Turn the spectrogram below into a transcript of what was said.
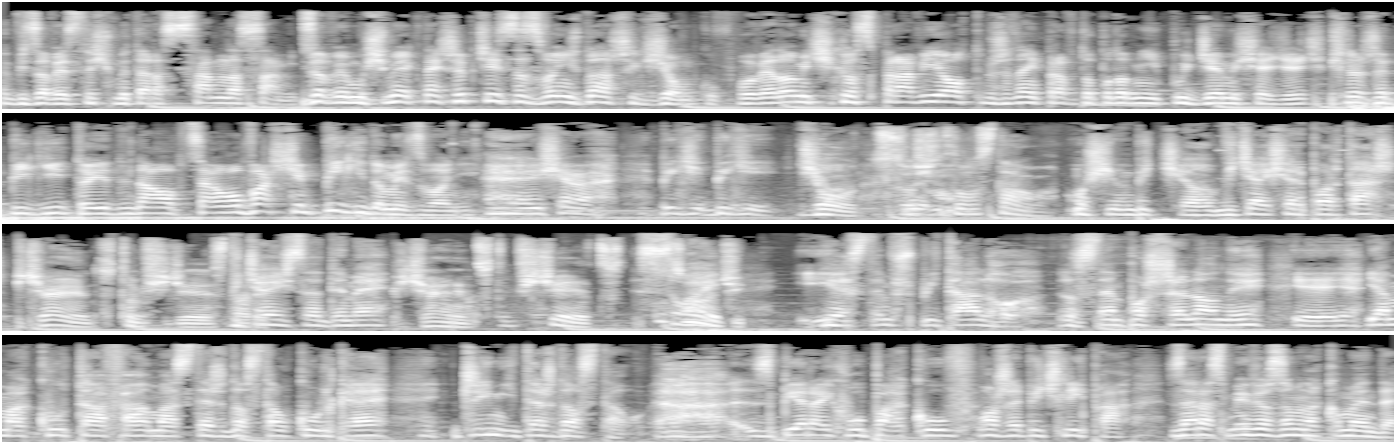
Widzowie, jesteśmy teraz sam na sami. Widzowie, musimy jak najszybciej zadzwonić do naszych ziomków, powiadomić ich o sprawie i o tym, że najprawdopodobniej pójdziemy siedzieć. Myślę, że Piggy to jedyna opcja. O właśnie, Piggy do mnie dzwoni. e, siema, Biggie, Biggie, Jo, co się znowu stało? Musimy być cio, widziałeś reportaż? Widziałem, co tam się dzieje, stary. Widziałeś zadymę? Widziałem, co tam się dzieje, co, co Słuchaj, chodzi? jestem w szpitalu. Zostałem postrzelony. y, Yamakuta Famas też dostał kulkę. Jimmy też dostał. Ach, Zbieraj chłopaków. Może być lipa. Zaraz mnie wiozą na komendę.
